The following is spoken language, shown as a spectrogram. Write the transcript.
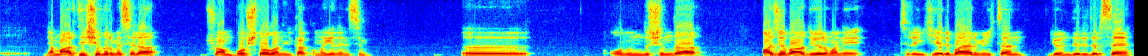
Ee, Ya Martin Schiller mesela şu an boşta olan ilk aklıma gelen isim. Ee, onun dışında acaba diyorum hani Trinkieri Bayern Münih'ten gönderilirse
